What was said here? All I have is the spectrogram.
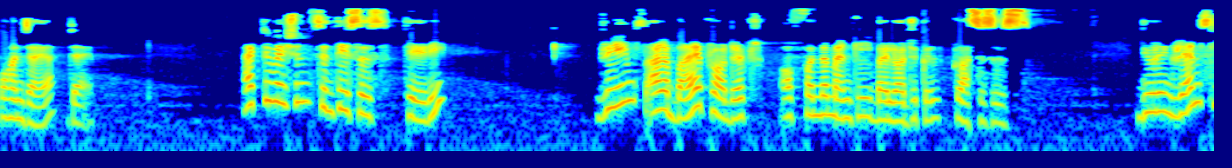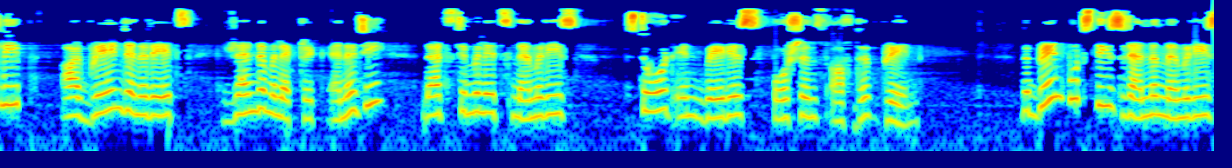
پہنچ جایا جائے activation synthesis theory Dreams are a byproduct of fundamental biological processes. During REM sleep, our brain generates random electric energy that stimulates memories stored in various portions of the brain. The brain puts these random memories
